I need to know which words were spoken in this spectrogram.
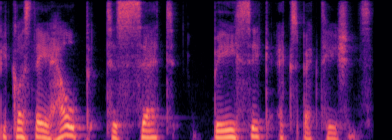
because they help to set basic expectations.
